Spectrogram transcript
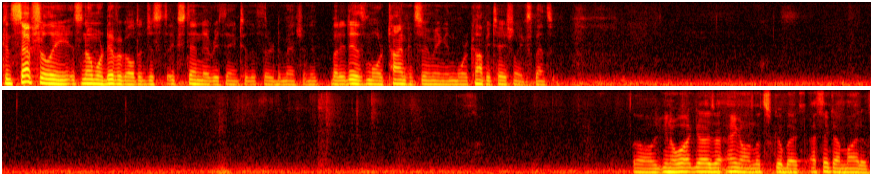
conceptually, it's no more difficult to just extend everything to the third dimension, it, but it is more time consuming and more computationally expensive. Oh, you know what, guys? Hang on. Let's go back. I think I might have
